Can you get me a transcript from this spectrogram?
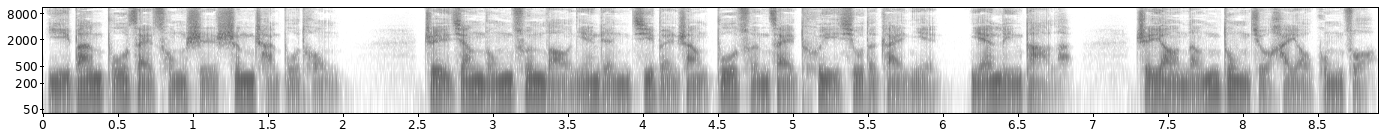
一般不再从事生产不同，浙江农村老年人基本上不存在退休的概念，年龄大了，只要能动就还要工作。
